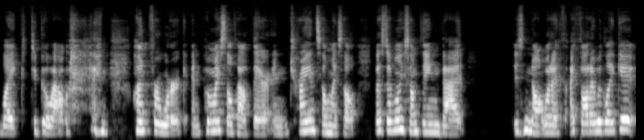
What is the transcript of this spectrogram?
like to go out and hunt for work and put myself out there and try and sell myself. That's definitely something that is not what I, th- I thought I would like it,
